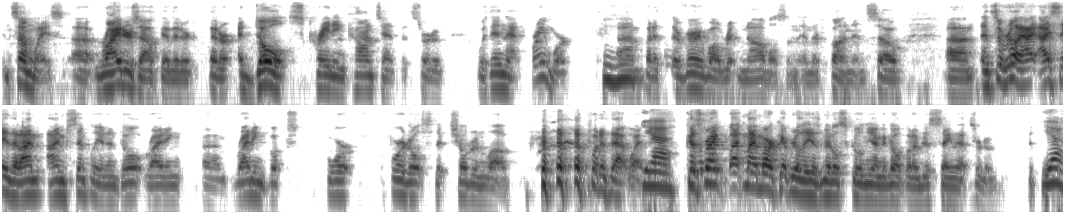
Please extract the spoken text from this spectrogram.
in some ways, uh, writers out there that are that are adults creating content that's sort of within that framework. Mhm. Um, but it, they're very well written novels and, and they're fun. And so, um, and so really, I, I say that I'm I'm simply an adult writing um, writing books for for adults that children love. Put it that way. Yeah. Because Frank, my, my market really is middle school and young adult, but I'm just saying that sort of Yeah.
